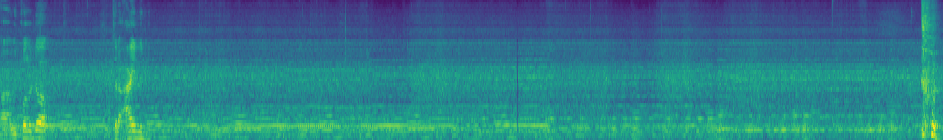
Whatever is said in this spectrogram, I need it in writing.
Alright, we pull it up to the island.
